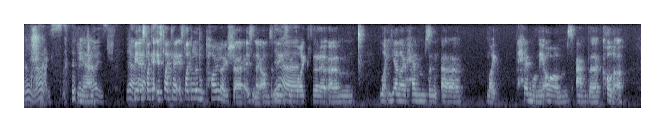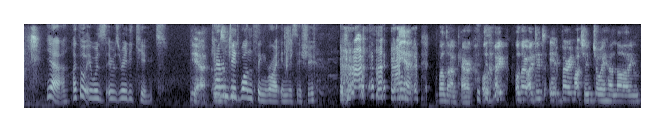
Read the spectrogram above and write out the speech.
Oh nice. Yeah. nice. Yeah. Yeah, it's like a, it's like a it's like a little polo shirt, isn't it? Underneath Yeah. with like the um, like yellow hems and uh, like hem on the arms and the collar. Yeah, I thought it was it was really cute. Yeah, it was a Karen cute- did one thing right in this issue. yeah, well done, Karen. Although although I did eh, very much enjoy her line.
